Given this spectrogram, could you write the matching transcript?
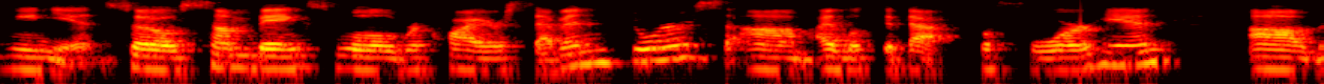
lenient so some banks will require seven doors um, i looked at that beforehand um,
